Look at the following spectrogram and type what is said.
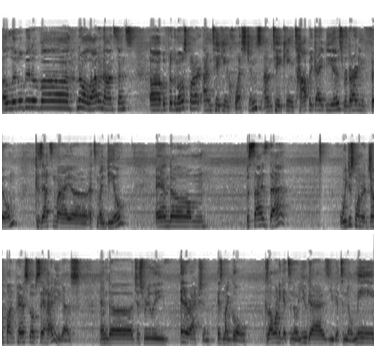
a little bit of, uh, no, a lot of nonsense. Uh, but for the most part, I'm taking questions. I'm taking topic ideas regarding film, because that's my, uh, that's my deal. And, um, besides that, we just wanted to jump on Periscope, say hi to you guys, and uh, just really interaction is my goal because I want to get to know you guys, you get to know me.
